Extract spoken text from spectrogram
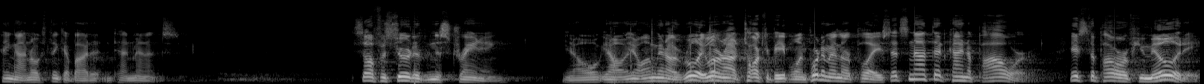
hang on, I'll think about it in 10 minutes. Self assertiveness training. You know, you know, you know, I'm going to really learn how to talk to people and put them in their place. That's not that kind of power. It's the power of humility.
